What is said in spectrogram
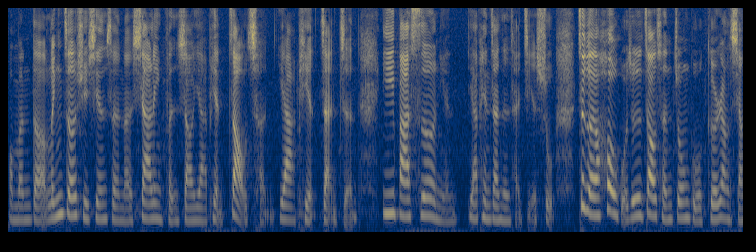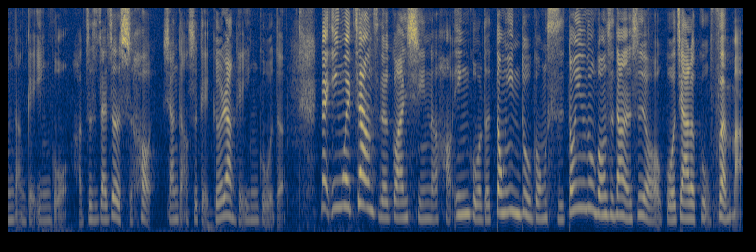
我们的林则徐先生呢下令焚烧鸦片，造成鸦片战争。一八四二年。鸦片战争才结束，这个后果就是造成中国割让香港给英国。好，这是在这时候，香港是给割让给英国的。那因为这样子的关系呢，好，英国的东印度公司，东印度公司当然是有国家的股份嘛，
